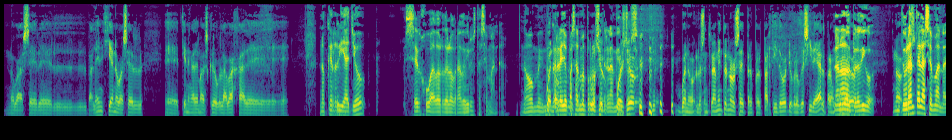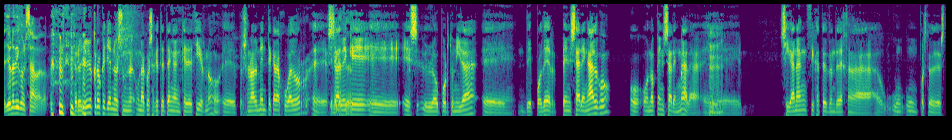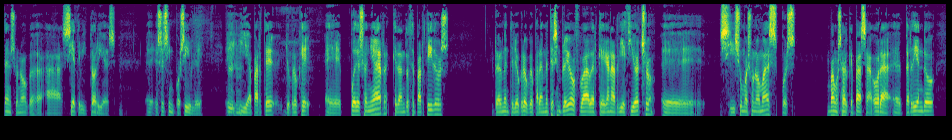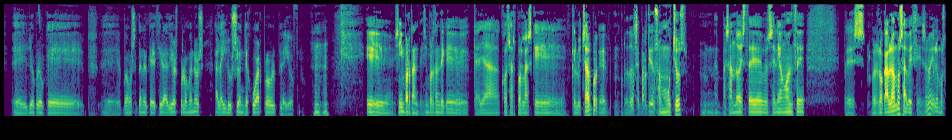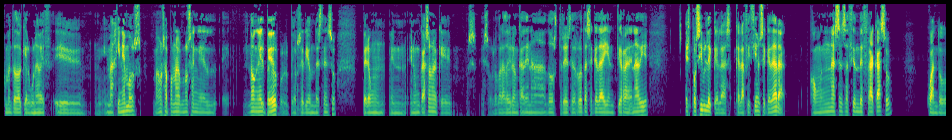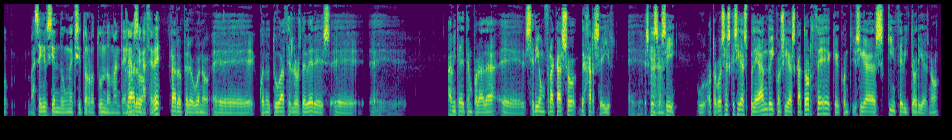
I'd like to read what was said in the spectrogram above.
no va a ser el Valencia, no va a ser. tienen además, creo que la baja de. No querría yo ser jugador del Obradoiro esta semana. No, me, no querría yo pasarme por los entrenamientos. Pues yo, bueno, los entrenamientos no lo sé, pero para el partido yo creo que es ideal para un no, No, no, pero digo, durante la semana, yo no digo el sábado. Pero yo, creo que ya no es una, cosa que te tengan que decir, ¿no? Eh, personalmente, cada jugador eh, sabe que, eh, es la oportunidad de poder pensar en algo o, no pensar en nada. Si ganan, fíjate dónde deja un, puesto de descenso, ¿no? A siete victorias. eso es imposible. y, aparte, yo creo que puede soñar, quedan 12 partidos realmente yo creo que para meterse en playoff va a haber que ganar 18. Eh, si sumas uno más, pues vamos a ver qué pasa. Ahora, eh, perdiendo, eh, yo creo que vamos a tener que decir adiós, por lo menos, a la ilusión de jugar por el playoff. ¿no? es importante, es importante que, haya cosas por las que, luchar, porque, porque 12 partidos son muchos. Pasando este, pues serían 11 pues, pues lo que hablamos a veces, ¿no? y lo hemos comentado aquí alguna vez. Eh, imaginemos, vamos a ponernos en el, eh, no en el peor, porque el peor sería un descenso, pero en, en, un caso en el que, pues eso, logrado ir en cadena dos, tres derrotas, se queda ahí en tierra de nadie. Es posible que, las, que la afición se quedara con una sensación de fracaso cuando va a seguir siendo un éxito rotundo mantenerse en ACB. Claro, pero bueno, cuando tú haces los deberes a mitad de temporada, sería un fracaso dejarse ir. es que es así. Otra cosa es que sigas peleando y consigas 14, que consigas 15 victorias, ¿no?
